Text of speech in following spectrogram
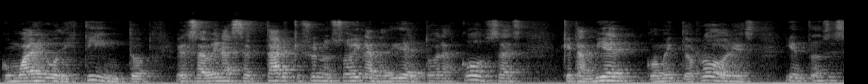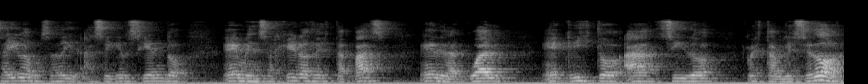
como algo distinto, el saber aceptar que yo no soy la medida de todas las cosas, que también comete errores, y entonces ahí vamos a, ir, a seguir siendo eh, mensajeros de esta paz eh, de la cual eh, Cristo ha sido restablecedor,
